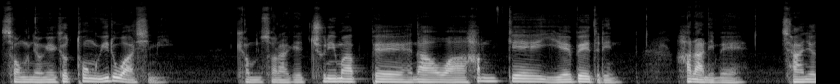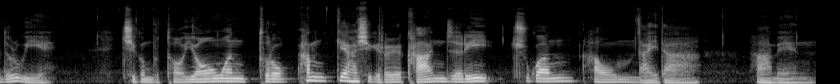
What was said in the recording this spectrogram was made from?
성령의 교통 위로하심이 겸손하게 주님 앞에 나와 함께 예배드린 하나님의 자녀들 위해 지금부터 영원토록 함께 하시기를 간절히 축원하옵나이다. 아멘.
